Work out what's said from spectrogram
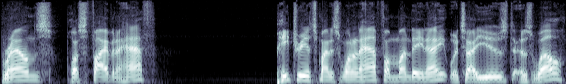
Browns plus five and a half, Patriots minus one and a half on Monday night, which I used as well.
